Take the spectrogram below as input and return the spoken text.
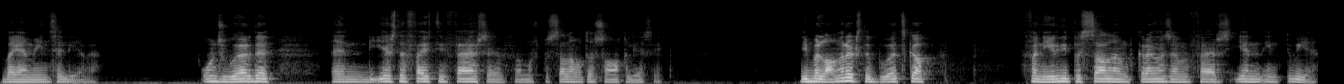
by 'n mens se lewe. Ons hoor dit in die eerste 15 verse van ons Psalm wat ons aangelees het. Die belangrikste boodskap van hierdie Psalm kry ons in vers 1 en 2.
